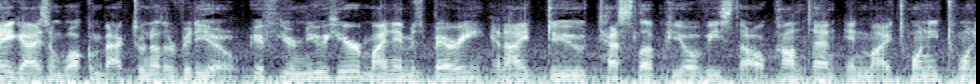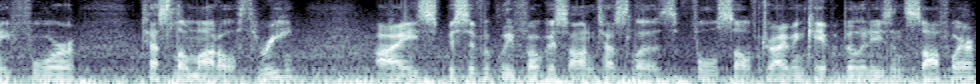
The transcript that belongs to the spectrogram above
Hey guys and welcome back to another video. If you're new here, my name is Barry and I do Tesla POV style content in my 2024 Tesla Model 3. I specifically focus on Tesla's full self-driving capabilities and software.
